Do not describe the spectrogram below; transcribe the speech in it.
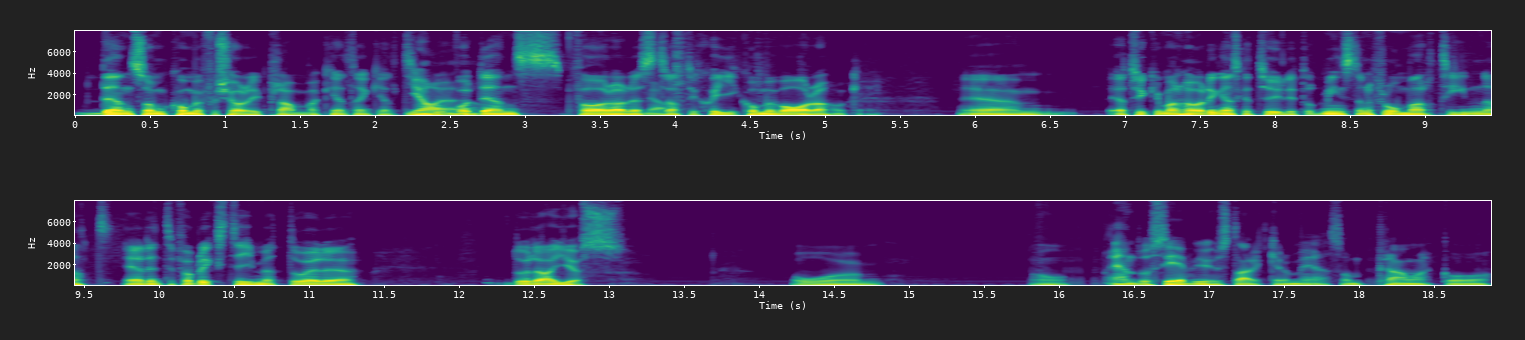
den som kommer få köra i Pramac helt enkelt. Ja, ja, Vad ja. dens förares Ja. strategi kommer vara. Okej. Ehm, jag tycker man hör det ganska tydligt, åtminstone från Martin, att är det inte fabriksteamet då är det då är det adjöss. Och ja, Ändå ser vi hur starka de är som Pramac och...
